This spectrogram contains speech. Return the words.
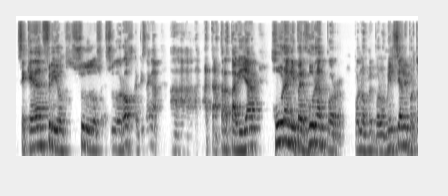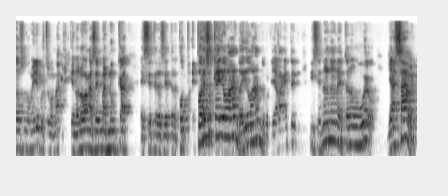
se quedan fríos, sudos, sudorosos, empiezan a trastabillar, juran y perjuran por, por los, por los mil cielos y por toda su familia y por su mamá, que no lo van a hacer más nunca, etcétera, etcétera. Por, eso es que ha ido bajando, ha ido bajando, porque ya la gente dice, no, no, no, esto no es un juego, ya sabe.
